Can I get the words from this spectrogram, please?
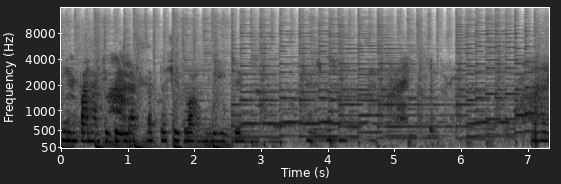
तीन पानाचे बेल असतात तसेच वाहून घ्यायचे आहे.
